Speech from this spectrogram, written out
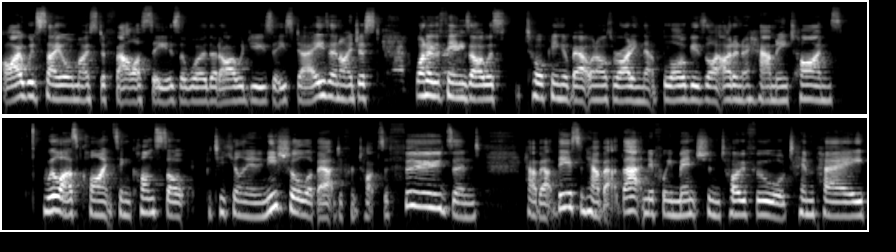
I would say almost a fallacy is the word that I would use these days. And I just, one of the things I was talking about when I was writing that blog is like, I don't know how many times we'll ask clients in consult, particularly in initial, about different types of foods and how about this and how about that. And if we mention tofu or tempeh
